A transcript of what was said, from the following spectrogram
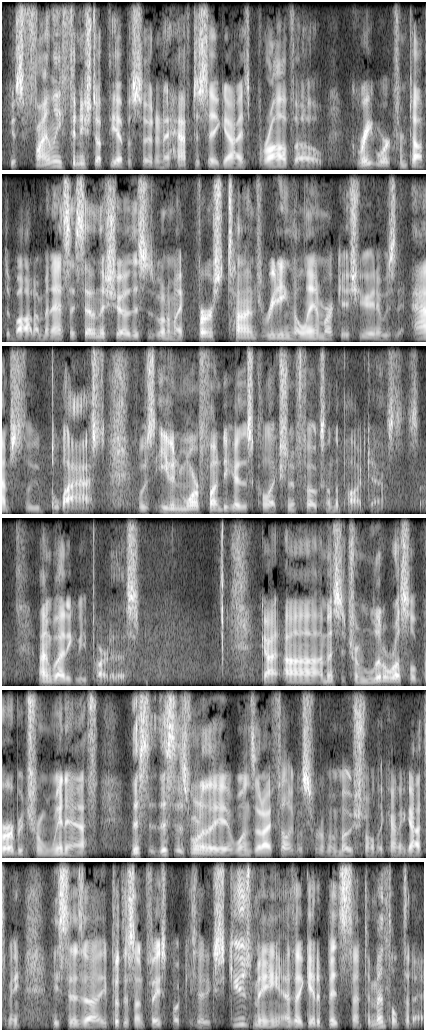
He goes, finally finished up the episode, and I have to say, guys, bravo. Great work from top to bottom. And as I said on the show, this is one of my first times reading the landmark issue, and it was an absolute blast. It was even more fun to hear this collection of folks on the podcast. So I'm glad he could be part of this. Got uh, a message from Little Russell Burbage from Winath. This this is one of the ones that I felt like was sort of emotional that kind of got to me. He says uh, he put this on Facebook. He said, "Excuse me, as I get a bit sentimental today."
